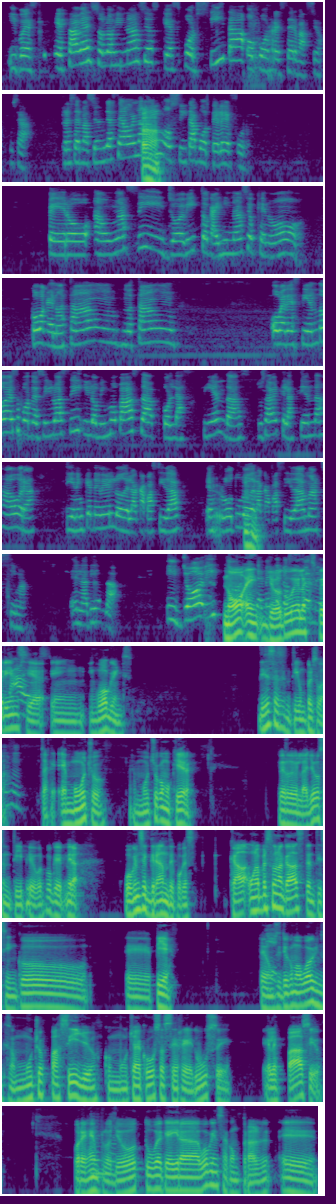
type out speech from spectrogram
Y pues esta vez son los gimnasios que es por cita o por reservación. O sea, reservación ya sea online o cita por teléfono. Pero aún así, yo he visto que hay gimnasios que no, como que no están, no están obedeciendo eso, por decirlo así, y lo mismo pasa con las tiendas, tú sabes que las tiendas ahora tienen que tener lo de la capacidad, el rótulo de la capacidad máxima en la tienda. Y yo he visto. No, yo tuve la experiencia en, en Walgreens. Dice 61 personas. O sea que es mucho, es mucho como quiera. Pero de verdad yo lo sentí peor porque, mira, Walgreens es grande porque es cada, una persona cada 75 eh, pies. Pero en un sitio como Walgreens, que son muchos pasillos con muchas cosas, se reduce el espacio. Por ejemplo, yo tuve que ir a Walgreens a comprar eh,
